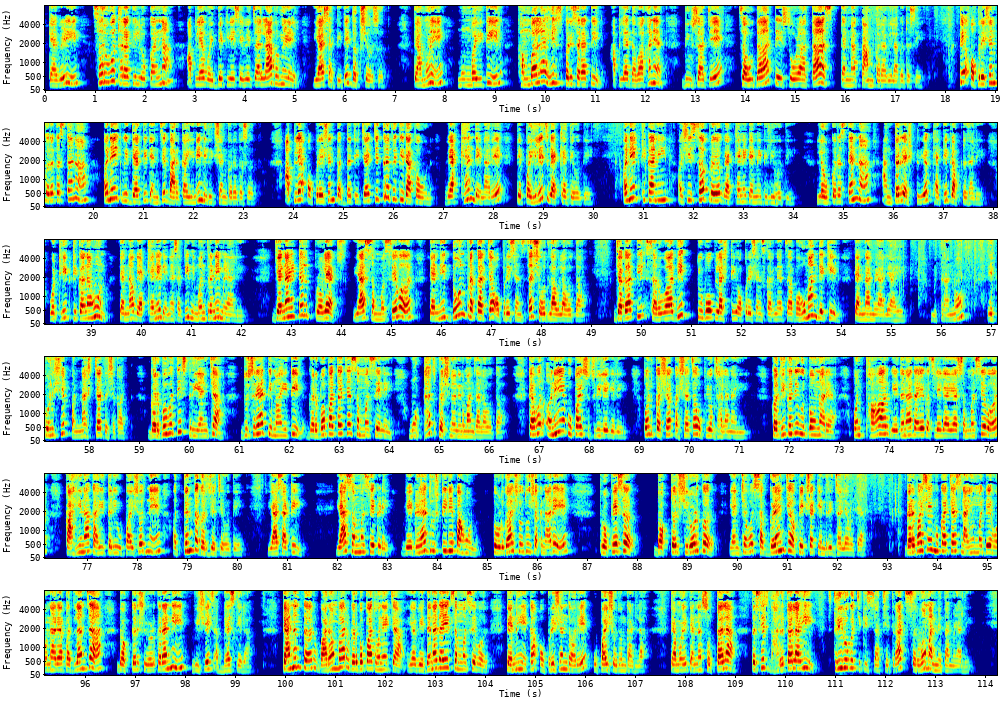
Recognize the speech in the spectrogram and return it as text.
त्यावेळी सर्व थरातील लोकांना आपल्या वैद्यकीय सेवेचा लाभ मिळेल यासाठी ते दक्ष असत. त्यामुळे मुंबईतील खंबाला हिल्स परिसरातील आपल्या दवाखान्यात दिवसाचे चौदा ते सोळा तास त्यांना काम करावे लागत असे. ते ऑपरेशन करत असताना अनेक विद्यार्थी त्यांचे बारकाईने निरीक्षण करत असत. आपल्या ऑपरेशन पद्धतीच्या चित्रफिती दाखवून व्याख्यान देणारे ते पहिलेच व्याख्याते होते. अनेक ठिकाणी अशी सप्रयोग व्याख्याने त्यांनी दिली होती. लवकरच त्यांना आंतरराष्ट्रीय ख्याती प्राप्त झाली व ठिकठिकाणाहून त्यांना व्याख्याने देण्यासाठी निमंत्रणे मिळाली. जेनायटल प्रोलॅप्स या समस्येवर त्यांनी दोन प्रकारच्या ऑपरेशन्सचा शोध लावला होता. जगातील सर्वाधिक ट्युबोप्लास्टी ऑपरेशन्स करण्याचा बहुमान देखील त्यांना मिळाले आहे. मित्रांनो एकोणीसशे पन्नासच्या दशकात गर्भवती स्त्रियांच्या दुसऱ्या तिमाहीतील गर्भपाताच्या समस्येने मोठाच प्रश्न निर्माण झाला होता. त्यावर अनेक उपाय सुचविले गेले पण कशा कशाचा उपयोग झाला नाही? कधी कधी उद्भवणाऱ्या पण फार वेदनादायक असलेल्या या समस्येवर काही ना काहीतरी उपाय शोधणे अत्यंत गरजेचे होते. यासाठी या समस्येकडे वेगळ्या दृष्टीने पाहून तोडगा शोधू शकणारे प्रोफेसर डॉक्टर शिरोडकर यांच्यावर सगळ्यांच्या अपेक्षा केंद्रित झाल्या होत्या. गर्भाशय मुखाच्या स्नायूंमध्ये होणाऱ्या बदलांचा डॉक्टर शिरोडकरांनी विशेष अभ्यास केला. त्यानंतर वारंवार गर्भपात होण्याच्या या वेदनादायक समस्येवर त्यांनी एका ऑपरेशनद्वारे उपाय शोधून काढला. त्यामुळे त्यांना स्वतःला तसेच भारतालाही स्त्रीरोग चिकित्सा क्षेत्रात सर्व मान्यता मिळाली.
